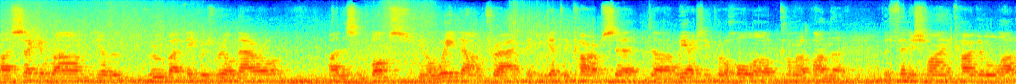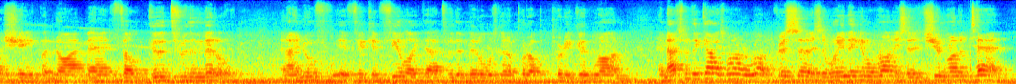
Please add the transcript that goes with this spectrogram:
Uh, second round, you know, the groove I think was real narrow. Uh, there's some bumps, you know, way down track that can get the car upset. Uh, we actually put a hole out coming up on the, the finish line. Car got a lot of shape, but no, I man, it felt good through the middle. And I knew if, if it could feel like that through the middle, it was going to put up a pretty good run. And that's what the guys wanted to run. Chris said, I said, what do you think it'll run? He said, it should run a 10.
